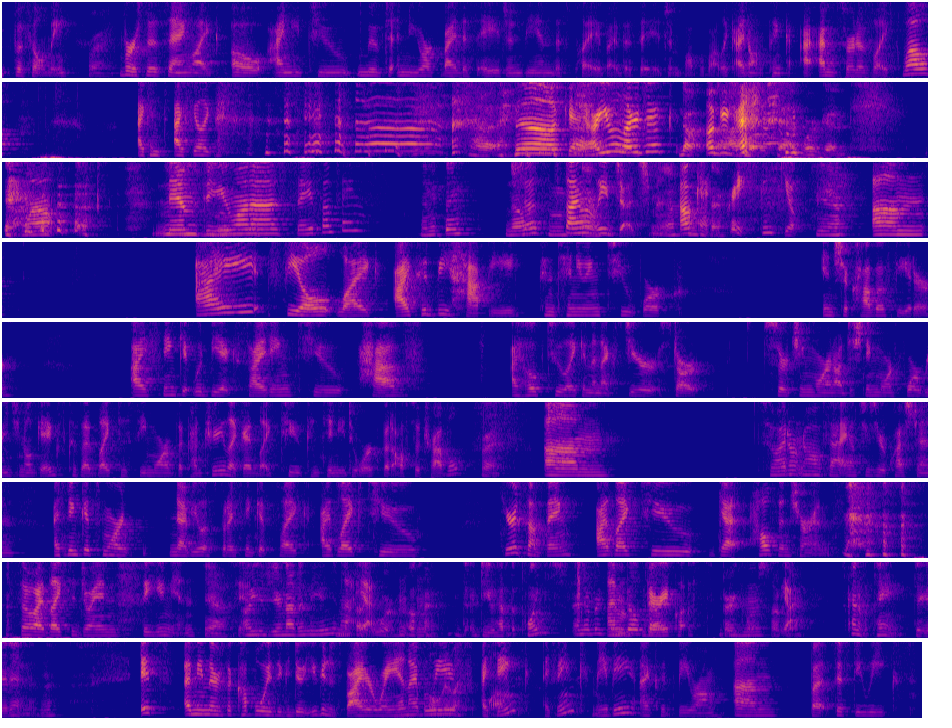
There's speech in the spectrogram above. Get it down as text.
fulfill me Right. versus saying like oh i need to move to new york by this age and be in this play by this age and blah blah blah like i don't think I, i'm sort of like well i can i feel like okay are you allergic No. Okay, no, good. have a cat. We're good. well nim do you want to say something Anything? No. just Okay. silently judgment Yeah, okay, okay. great thank you Yeah. Um, I feel like I could be happy continuing to work in Chicago theater. I think it would be exciting to have, I hope to, like, in the next year, start searching more and auditioning more for regional gigs because I'd like to see more of the country. Like, I'd like to continue to work, but also travel. Right. Um, so I don't know if that answers your question. I think it's more nebulous, but I think it's like I'd like to. Here's something. I'd like to get health insurance. so I'd like to join the union. Yeah. soon. Oh, you- you're not in the union? I Not thought yet. you were. Okay. Do you have the points and everything I'm built very close. Very Mhm. close. Okay. Yeah. It's kind of a pain to get in, isn't it? It's. I mean, there's a couple ways you can do it. You could just buy your way in. I believe. really? I Wow. think. I think maybe I could be wrong. Um, but 50 weeks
